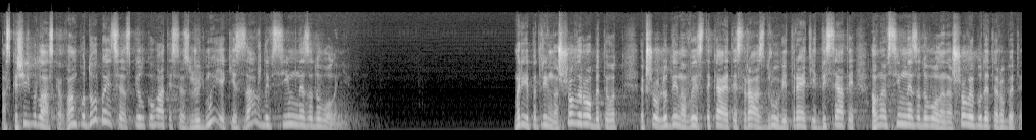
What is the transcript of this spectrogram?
А скажіть, будь ласка, вам подобається спілкуватися з людьми, які завжди всім незадоволені? Марія Петрівна, що ви робите, от, якщо людина, ви стикаєтесь раз, другий, третій, десятий, а вона всім незадоволена, що ви будете робити?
